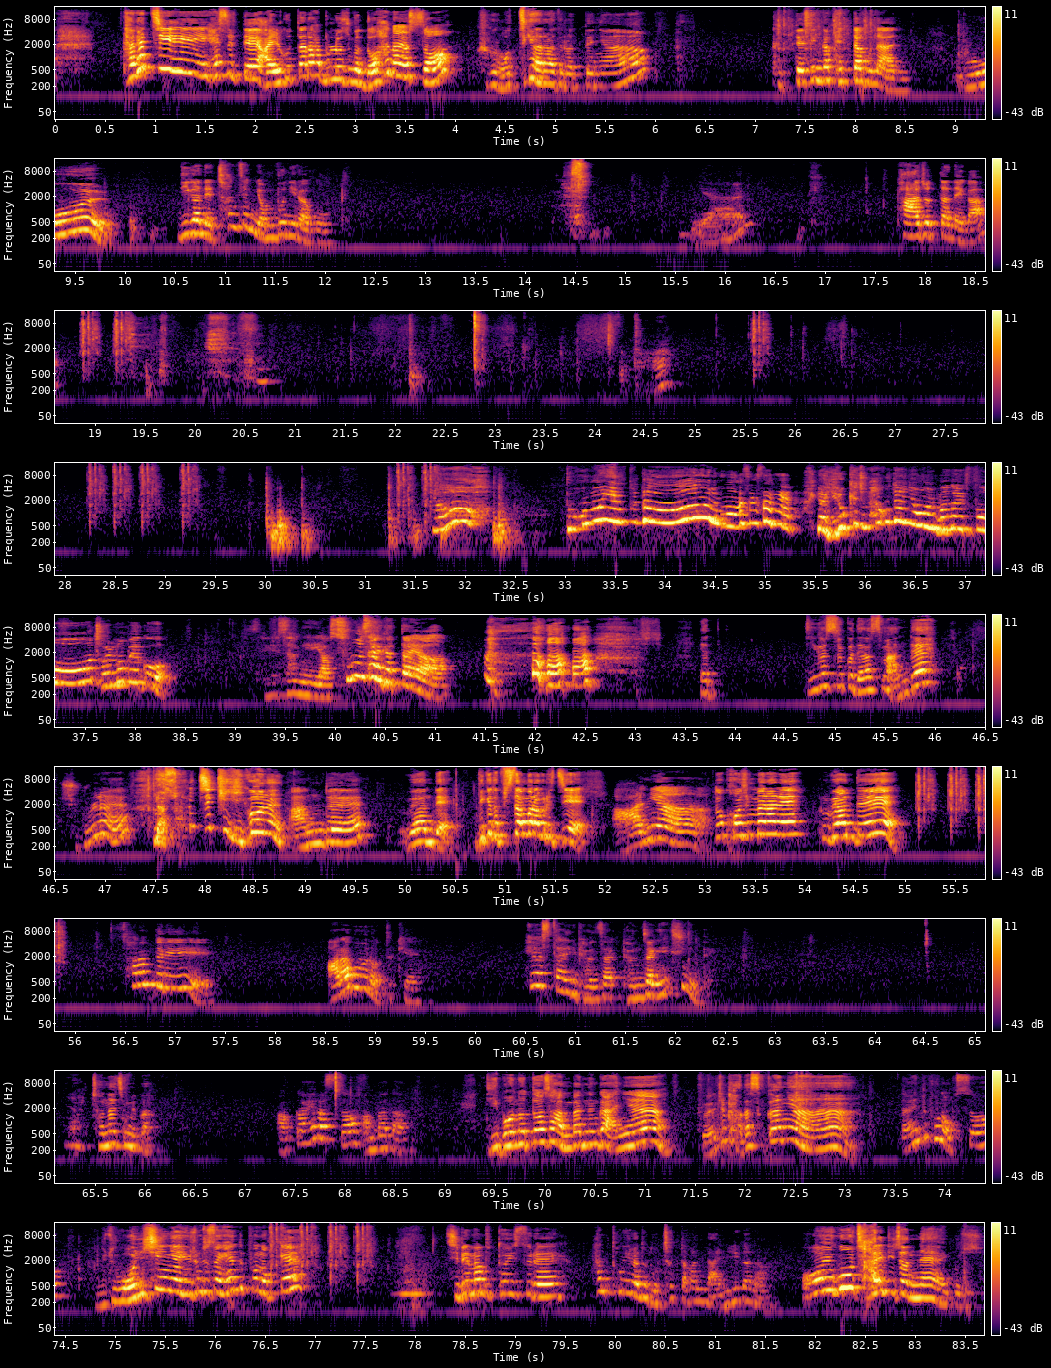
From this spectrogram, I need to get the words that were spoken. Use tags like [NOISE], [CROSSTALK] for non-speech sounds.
다 같이 했을 때 알고 따라 불러준 건 너 하나였어 그걸 어떻게 알아들었대냐? 그때 생각했다고 난 뭘? 네가 내 천생 연분이라고 미안. 봐줬다 내가 자. 야 너무 예쁘다 어머 세상에 야 이렇게 좀 하고 다녀 얼마나 배고 세상에 야 스무 살 같다 야 [LAUGHS] 야, 네가 쓸 거 내가 쓰면 안 돼? 죽을래? 야, 솔직히 이거는 안 돼. 왜 안 돼? 네가 더 비싼 거라 그랬지? 아니야. 또 거짓말하네. 그럼 왜 안 돼? 사람들이 알아보면 어떡해. 헤어스타일이 변사, 변장의 핵심인데. 야, 전화 좀 해봐. 아까 해봤어. 안 받아. 네 번호 떠서 안 받는 거 아니야? 열 좀 받았을 거 아니야. 나 핸드폰 없어. 무슨 원신이야 요즘 세상에 핸드폰 없게? 집에만 붙어 있으래. 한 통이라도 놓쳤다간 난리가 나. 어이구 잘 뒤졌네. 아이고 씨.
